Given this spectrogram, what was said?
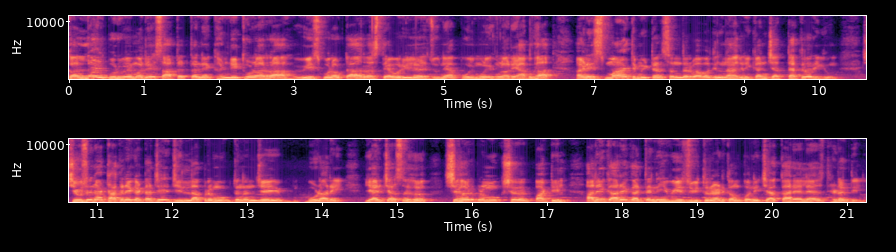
कल्याण पूर्वेमध्ये सातत्याने खंडित होणारा वीज पुरवठा रस्त्यावरील जुन्या पोलमुळे होणारे अपघात आणि स्मार्ट मीटर संदर्भामधील नागरिकांच्या तक्रारी घेऊन शिवसेना ठाकरे गटाचे जिल्हा प्रमुख धनंजय बोडारे यांच्यासह शहर प्रमुख शरद पाटील आदी कार्यकर्त्यांनी वीज वितरण कंपनीच्या कार्यालयास धडक दिली.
